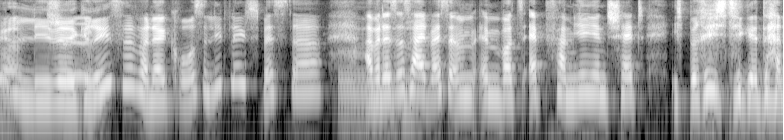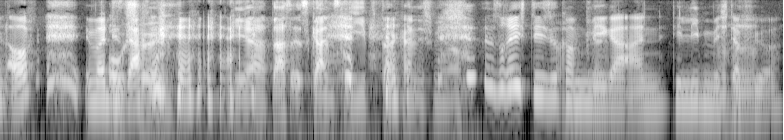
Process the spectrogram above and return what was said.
Ja, liebe schön. Grüße von der großen Lieblingsschwester. Aber das ist halt, weißt du, im, im WhatsApp-Familienchat, ich berichtige dann auch immer die Oh, Sachen. schön. Ja, das ist ganz lieb. Da kann ich mir. Das ist richtig, das kommt Okay. Mhm. mega an. Die lieben mich dafür.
